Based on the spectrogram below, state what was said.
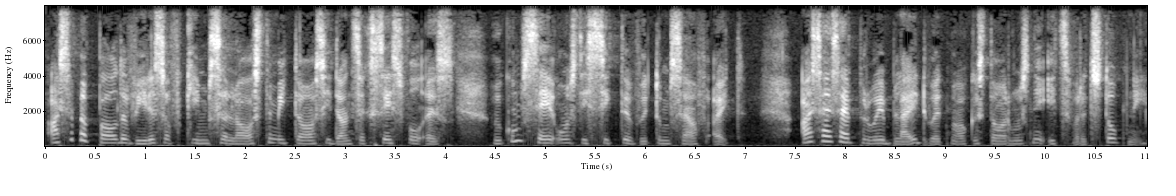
As 'n bepaalde virus of kiem se laaste mutasie dan suksesvol is, hoekom sê ons die siekte woed homself uit? As hy sy prooi bly doodmaak, is daar mos nie iets wat dit stop nie.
